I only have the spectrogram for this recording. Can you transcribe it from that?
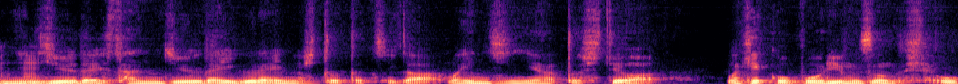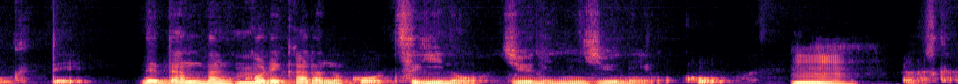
20代、30代ぐらいの人たちが、まあ、エンジニアとしては、まあ、結構ボリュームゾーンとして多くて、で、だんだんこれからのこう次の10年、20年をこう、うん、なんですか、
